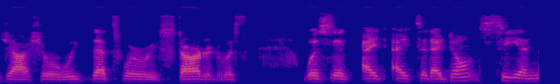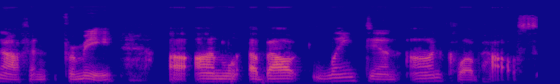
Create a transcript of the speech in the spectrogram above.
Joshua, we that's where we started was was that I, I said I don't see enough, and for me, uh, on about LinkedIn on Clubhouse,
